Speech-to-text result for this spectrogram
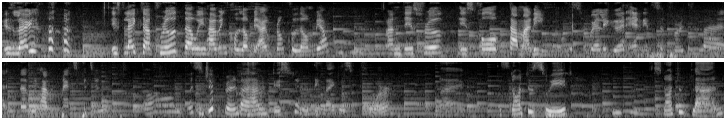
It's like it's like a fruit that we have in Colombia. I'm from Colombia, and this fruit is called tamarindo. It's really good, and it's a fruit that, that we have in Mexico too. Um, it's different. I haven't tasted anything like this before. Like, it's not too sweet. It's not too bland,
